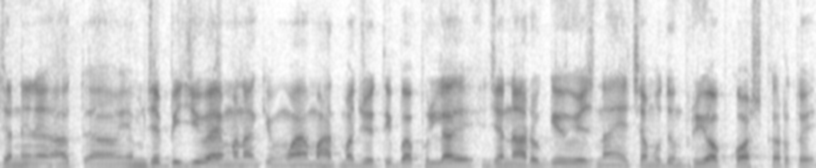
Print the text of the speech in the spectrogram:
जन एम जे पी जी वाय म्हणा किंवा महात्मा ज्योतिबा फुले जन आरोग्य योजना याच्यामधून फ्री ऑफ कॉस्ट करतो आहे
